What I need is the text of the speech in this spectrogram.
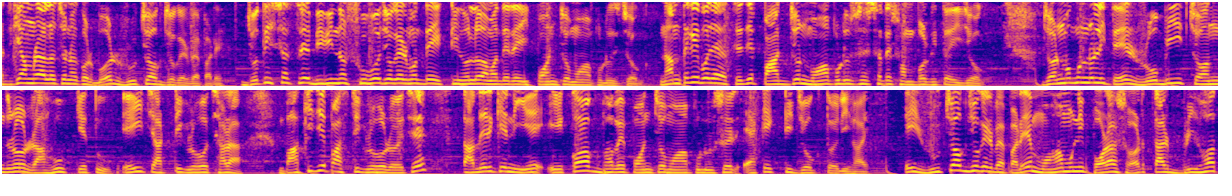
আজকে আমরা আলোচনা করব রুচক যোগের ব্যাপারে। জ্যোতিষশাস্ত্রে বিভিন্ন শুভ যোগের মধ্যে একটি হলো আমাদের এই পঞ্চ মহাপুরুষ যোগ। নাম থেকেই বোঝা যাচ্ছে যে পাঁচজন মহাপুরুষের সাথে সম্পর্কিত এই যোগ। জন্মকুণ্ডলিতে রবি, চন্দ্র, রাহু, কেতু এই চারটি গ্রহ ছাড়া বাকি যে পাঁচটি গ্রহ রয়েছে, তাদেরকে নিয়ে এককভাবে পঞ্চ মহাপুরুষের এক একটি যোগ তৈরি হয়। এই রুচক যোগের ব্যাপারে মহামুনি পরাশর তার বৃহৎ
